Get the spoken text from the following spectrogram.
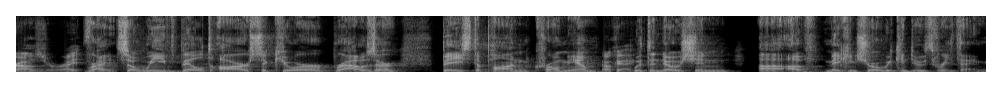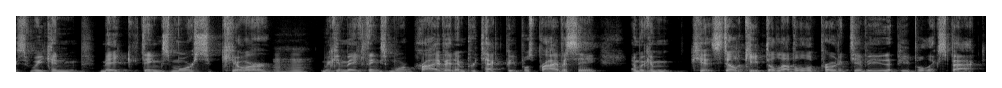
browser, right? Right. So we've built our secure browser based upon Chromium. Okay. With the notion uh, of making sure we can do three things. We can make things more secure. Mm-hmm. We can make things more private and protect people's privacy. And we can k- still keep the level of productivity that people expect.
